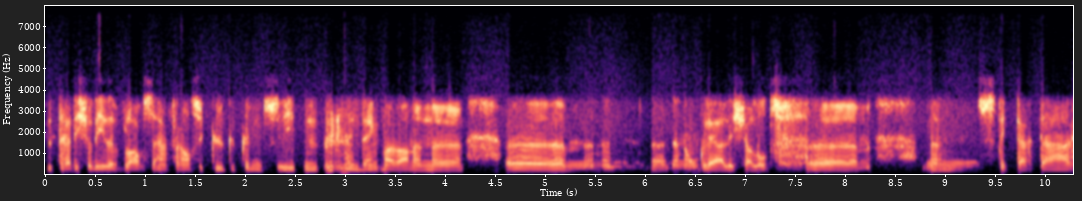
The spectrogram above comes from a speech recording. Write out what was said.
de, traditionele Vlaamse en Franse keuken kunt eten. Ik denk maar aan een, een, een, een à l'échalote een stik tartaar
